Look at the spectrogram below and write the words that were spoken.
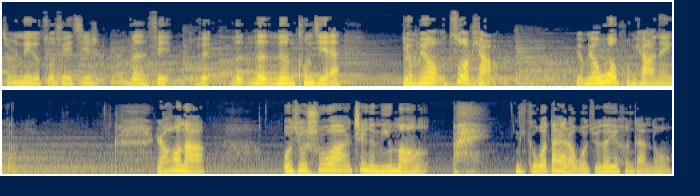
就是那个坐飞机问飞问问问问空姐有没有坐票，有没有卧铺票那个。然后呢，我就说这个柠檬，哎，你给我带了，我觉得也很感动。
